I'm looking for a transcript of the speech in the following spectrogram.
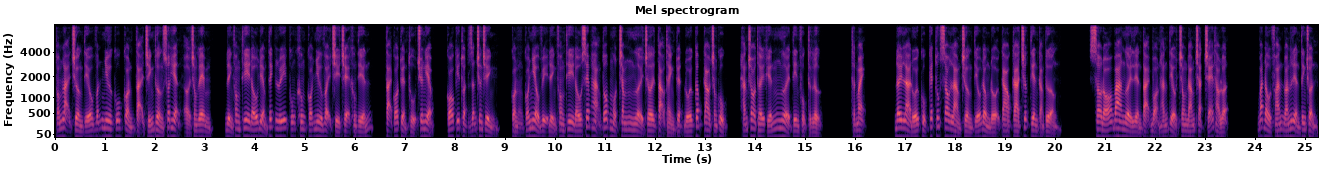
Tóm lại Trường Tiếu vẫn như cũ còn tại chính thường xuất hiện ở trong game, đỉnh phong thi đấu điểm tích lũy cũng không có như vậy trì trệ không tiến, tại có tuyển thủ chuyên nghiệp, có kỹ thuật dẫn chương trình, còn có nhiều vị đỉnh phong thi đấu xếp hạng top 100 người chơi tạo thành tuyệt đối cấp cao trong cục, hắn cho thấy khiến người tin phục thực lực. Thật mạnh. Đây là đối cục kết thúc sau làm trường tiếu đồng đội cao ca trước tiên cảm tưởng. Sau đó ba người liền tại bọn hắn tiểu trong đám chặt chẽ thảo luận. Bắt đầu phán đoán liền tinh chuẩn,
